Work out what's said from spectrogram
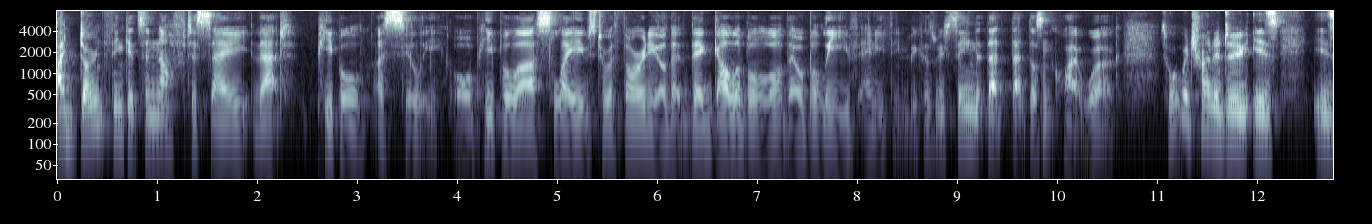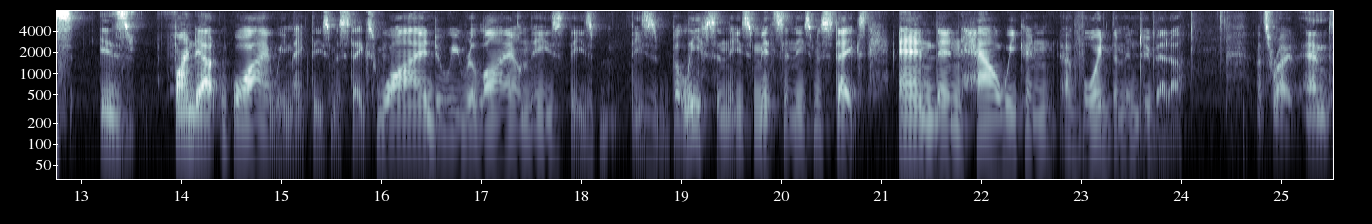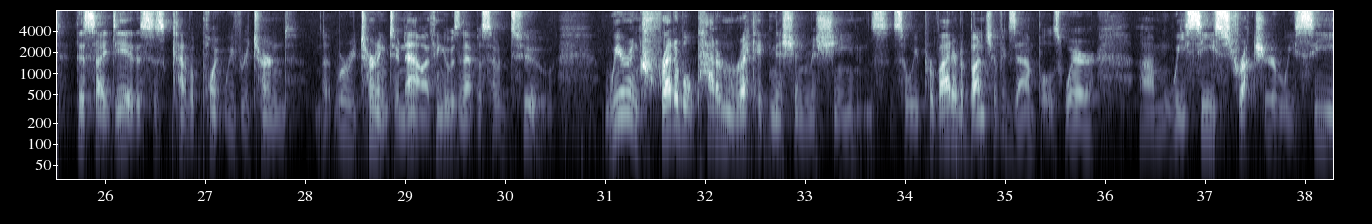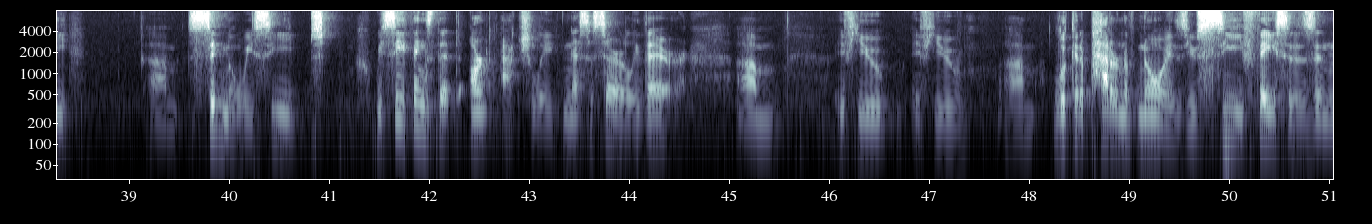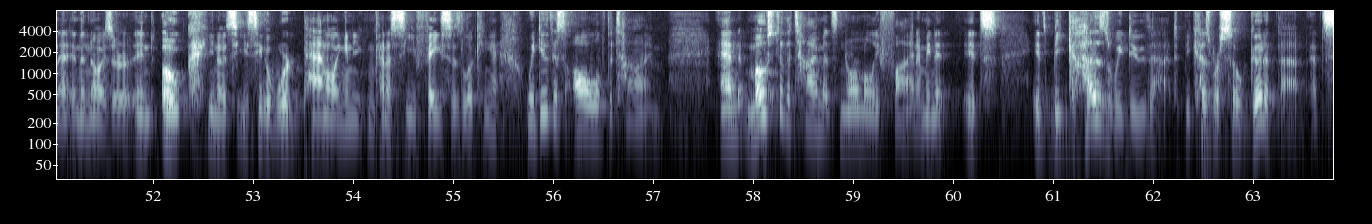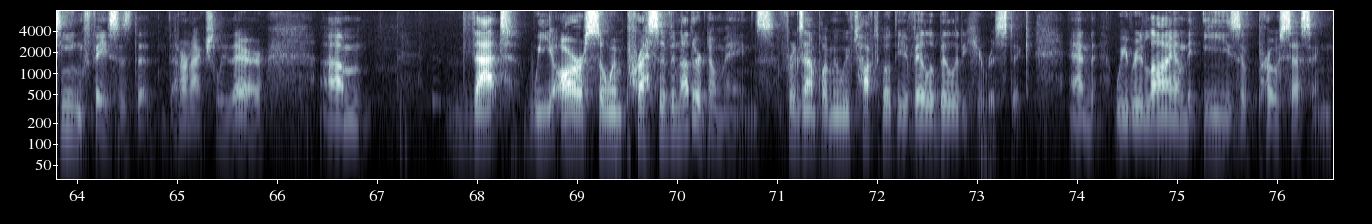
I don't think it's enough to say that people are silly or people are slaves to authority or that they're gullible or they'll believe anything because we've seen that that, that doesn't quite work. So what we're trying to do is is is find out why we make these mistakes. Why do we rely on these these these beliefs and these myths and these mistakes and then how we can avoid them and do better. That's right. And this idea, this is kind of a point we've returned, that we're returning to now. I think it was in episode two. We're incredible pattern recognition machines. So we provided a bunch of examples where um, we see structure, we see um, signal, we see, we see things that aren't actually necessarily there. Um, if you, if you um, look at a pattern of noise, you see faces in the, in the noise, or in oak, you know, so you see the word paneling and you can kind of see faces looking at. We do this all of the time. And most of the time it's normally fine. I mean, it, it's, it's because we do that, because we're so good at that, at seeing faces that, that aren't actually there, um, that we are so impressive in other domains. For example, I mean, we've talked about the availability heuristic, and we rely on the ease of processing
